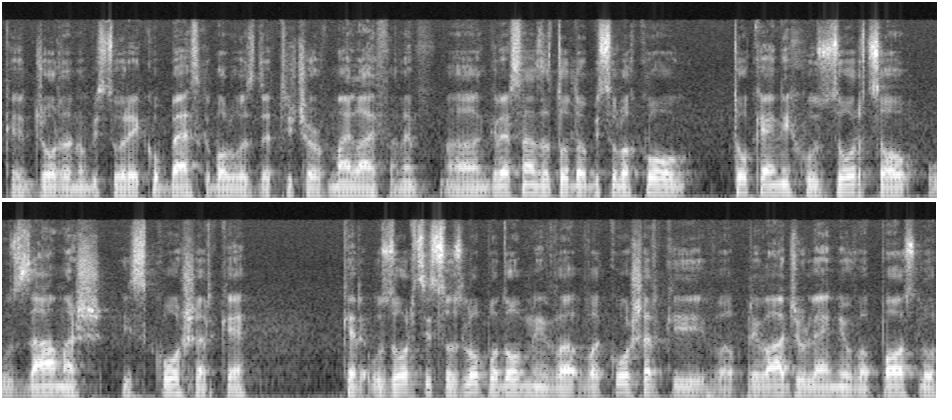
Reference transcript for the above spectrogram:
ki je Jordan v bistvu rekel: Basketball was the teacher of my life. Uh, gre samo za to, da v bistvu lahko toliko enih vzorcev vzameš iz košarke, ker vzorci so zelo podobni v, v košarki, v privat življenju, v poslu.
